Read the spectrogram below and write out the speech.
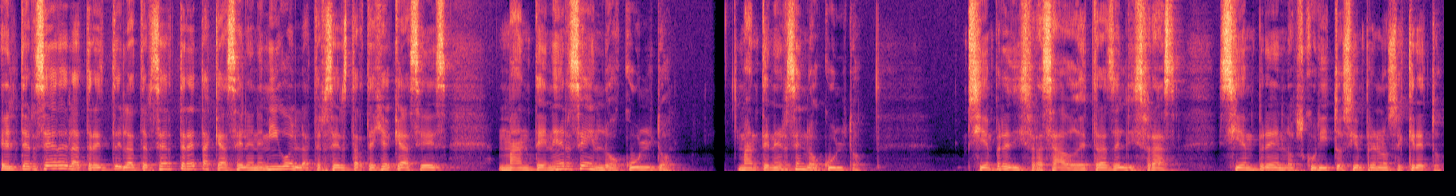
El tercer, la, la tercera treta que hace el enemigo, la tercera estrategia que hace es mantenerse en lo oculto, mantenerse en lo oculto, siempre disfrazado, detrás del disfraz siempre en lo oscurito, siempre en lo secreto.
